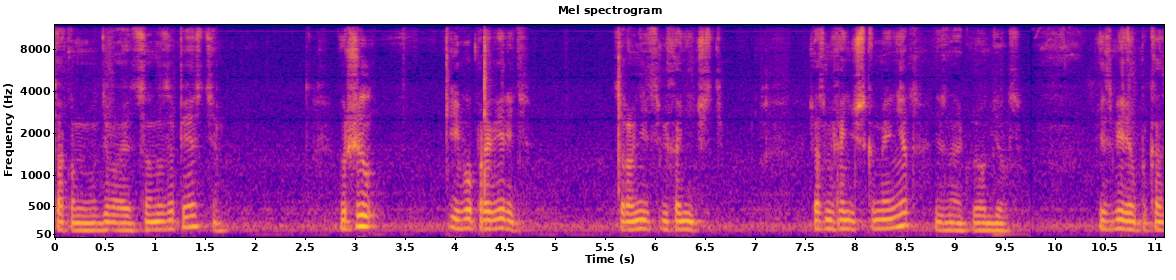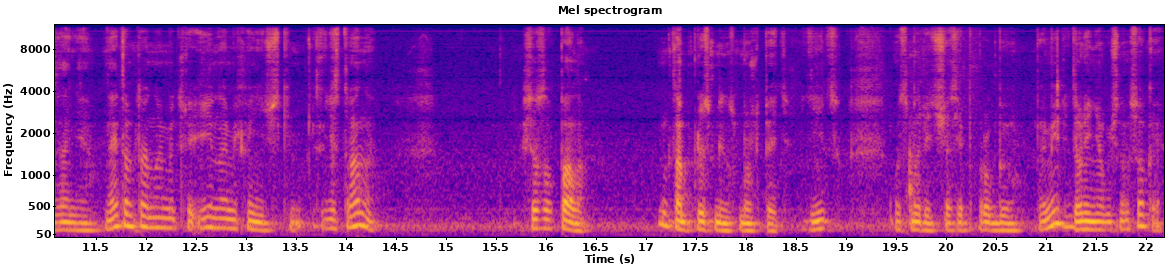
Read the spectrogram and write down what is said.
так он надевается на запястье. Решил его проверить, сравнить с механическим. Сейчас механического у меня нет, не знаю, куда он делся. Измерил показания на этом тонометре и на механическом. Как ни странно, все совпало. Ну, там плюс-минус, может, 5 единиц. Вот смотрите, сейчас я попробую померить. Давление обычно высокое.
